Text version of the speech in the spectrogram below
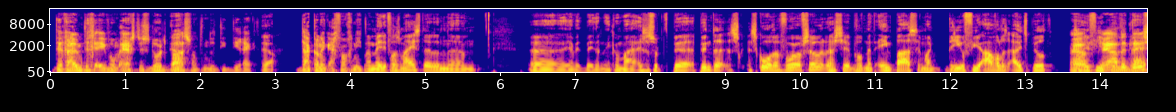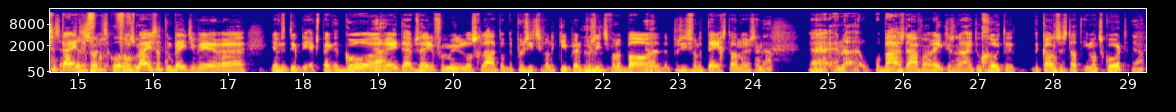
de ruimte geven om ergens tussendoor te Ja. passen, want dan doet hij het direct. Ja. Daar kan ik echt van genieten. Maar mede, volgens mij is er een... ehm eh, jij weet beter dan ik, maar is een soort pu- punten sc- scoren voor of zo. Als je bijvoorbeeld met één paas zeg maar drie of vier aanvallers uitspeelt, zou je vier ja, er- er is een tijd. Is een soort vol- volgens voor. mij is dat een beetje weer. eh, je hebt natuurlijk die expected goal eh, Ja. rate. Daar hebben ze een hele formule losgelaten op de positie van de keeper, de Mhm. positie van de bal, Ja. eh, de positie van de tegenstanders. En, Ja. eh, en eh, op, op basis daarvan rekenen ze uit hoe groot de, de kans is dat iemand scoort. Ja.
